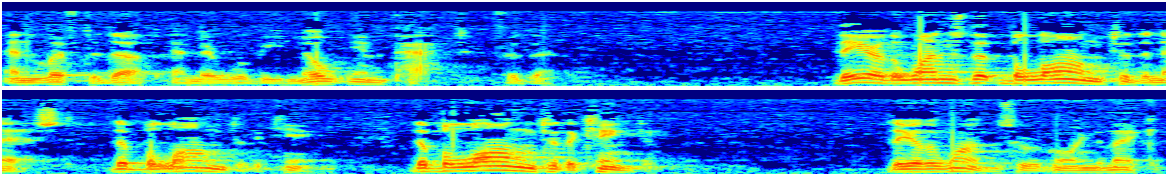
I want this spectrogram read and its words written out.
and lifted up, and there will be no impact for them. They are the ones that belong to the nest, that belong to the king, that belong to the kingdom. They are the ones who are going to make it.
